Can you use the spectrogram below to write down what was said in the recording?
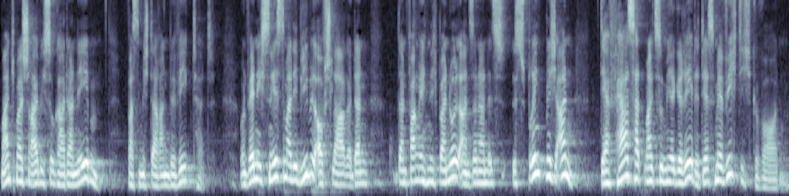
Manchmal schreibe ich sogar daneben, was mich daran bewegt hat. Und wenn ich das nächste Mal die Bibel aufschlage, dann, dann fange ich nicht bei Null an, sondern es, es springt mich an. Der Vers hat mal zu mir geredet, der ist mir wichtig geworden.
